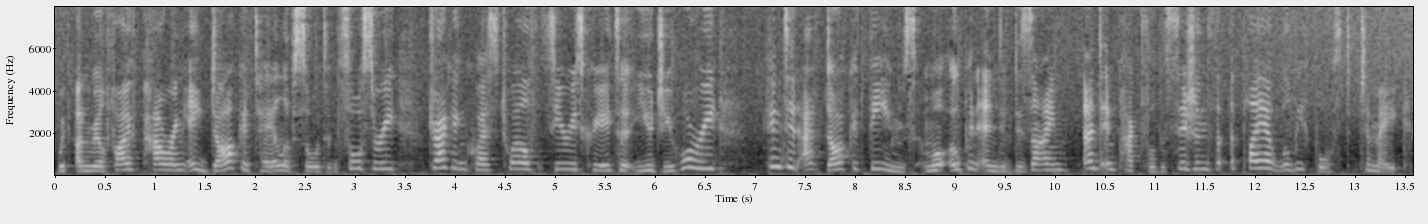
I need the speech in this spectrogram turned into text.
With Unreal 5 powering a darker tale of swords and sorcery, Dragon Quest XII series creator Yuji Horii hinted at darker themes, more open ended design, and impactful decisions that the player will be forced to make.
